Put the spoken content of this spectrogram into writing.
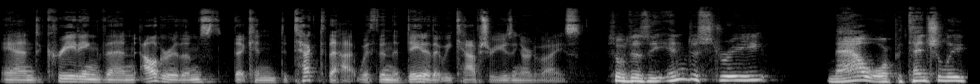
and creating then algorithms that can detect that within the data that we capture using our device. So does the industry now or potentially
